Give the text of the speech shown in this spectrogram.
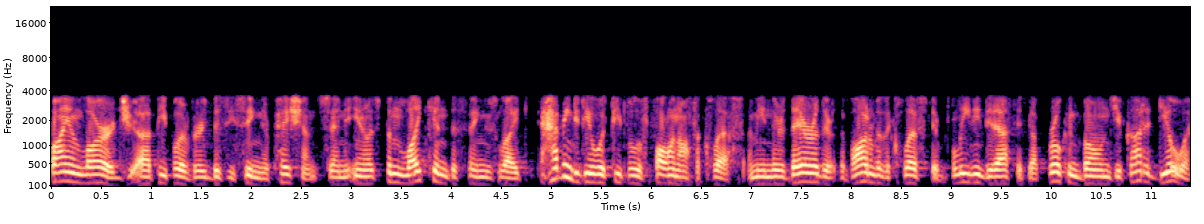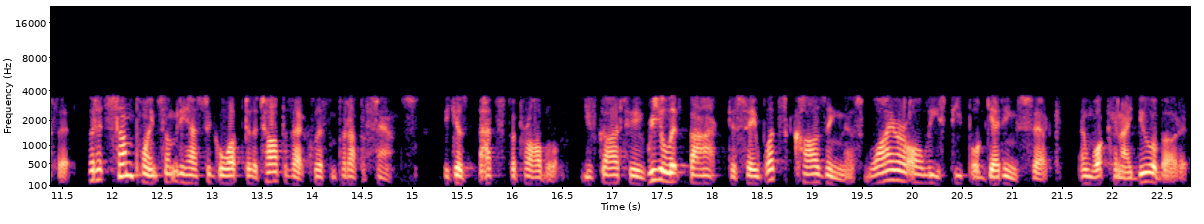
by and large, uh, people are very busy seeing their patients. And, you know, it's been likened to things like having to deal with people who've fallen off a cliff. I mean, they're there, they're at the bottom of the cliff, they're bleeding to death, they've got broken bones, you've got to deal with it. But at some point, somebody has to go up to the top of that cliff and put up a fence because that's the problem. You've got to reel it back to say, what's causing this? Why are all these people getting sick? And what can I do about it?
